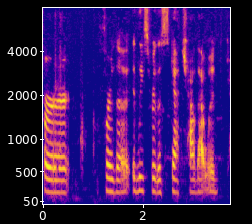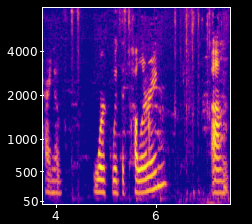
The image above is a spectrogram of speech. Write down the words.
for for the at least for the sketch how that would kind of work with the coloring. Um,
